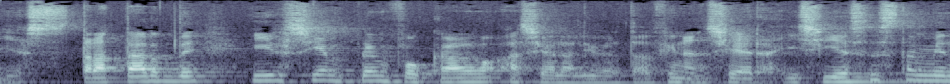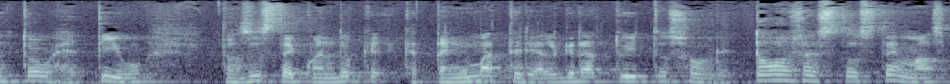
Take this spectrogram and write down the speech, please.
y es tratar de ir siempre enfocado hacia la libertad financiera. Y si ese es también tu objetivo, entonces te cuento que, que tengo material gratuito sobre todos estos temas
